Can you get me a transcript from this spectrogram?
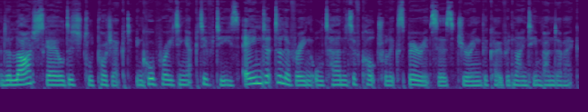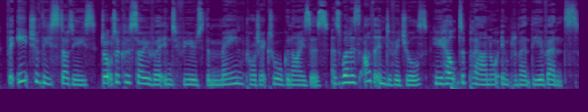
and a large scale digital project incorporating activities aimed at delivering alternative cultural experiences during the COVID 19 pandemic. For each of these studies, Dr. Khlusova interviewed the main project organisers as well as other individuals who helped to plan or implement the events.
